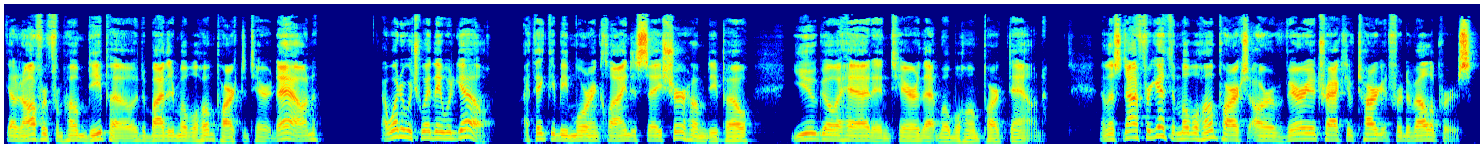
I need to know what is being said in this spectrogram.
got an offer from Home Depot to buy their mobile home park to tear it down, I wonder which way they would go. I think they'd be more inclined to say, sure, Home Depot, you go ahead and tear that mobile home park down. And let's not forget that mobile home parks are a very attractive target for developers.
